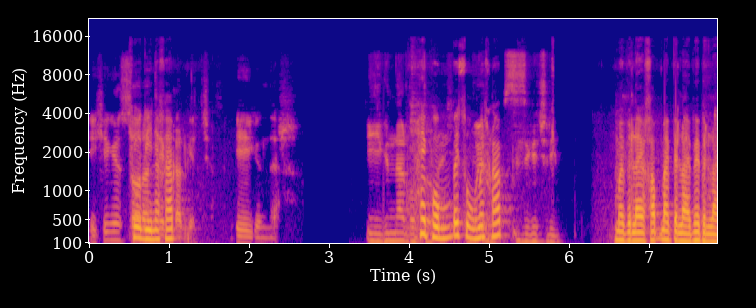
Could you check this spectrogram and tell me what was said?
İki gün Çoğu sonra değil, ne kap- tekrar geleceğim. İyi günler. İyi günler doktor ให้ผม bey. ไปส่งไหม Buyurun, ครับ Sizi geçireyim. ไม่เป็นไรครับ ไม่เป็นไรไม่เป็นไร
